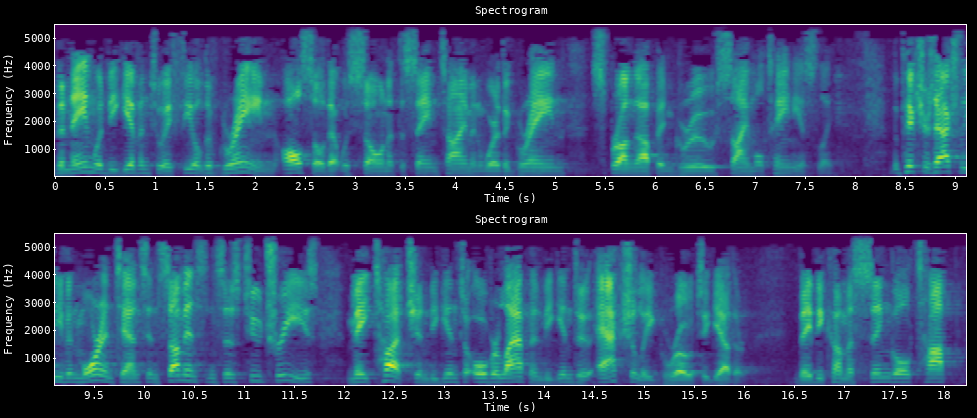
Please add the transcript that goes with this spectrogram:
The name would be given to a field of grain also that was sown at the same time and where the grain sprung up and grew simultaneously. The picture is actually even more intense. In some instances, two trees may touch and begin to overlap and begin to actually grow together. They become a single top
